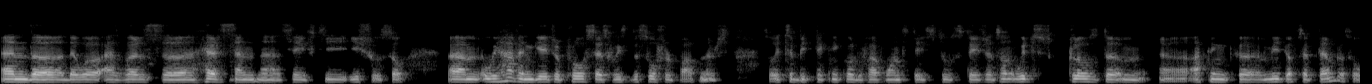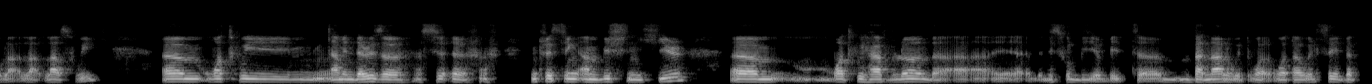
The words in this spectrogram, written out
and uh, there were as well as uh, health and uh, safety issues. So um, we have engaged a process with the social partners. So it's a bit technical. We have one stage, two stage, and so on, which closed, um, I think, mid of September, so la la last week. Um, what we, I mean, there is a, a, a interesting ambition here. Um, what we have learned, uh, this will be a bit uh, banal with what, what, I will say, but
